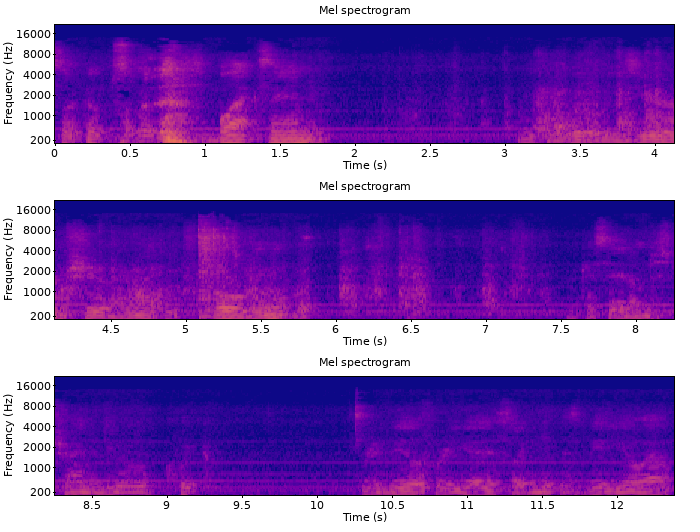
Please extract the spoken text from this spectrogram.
Suck up some of this black sand and make it a little easier. I'm sure there might be some gold in it, but like I said, I'm just trying to do a quick reveal for you guys so I can get this video out.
